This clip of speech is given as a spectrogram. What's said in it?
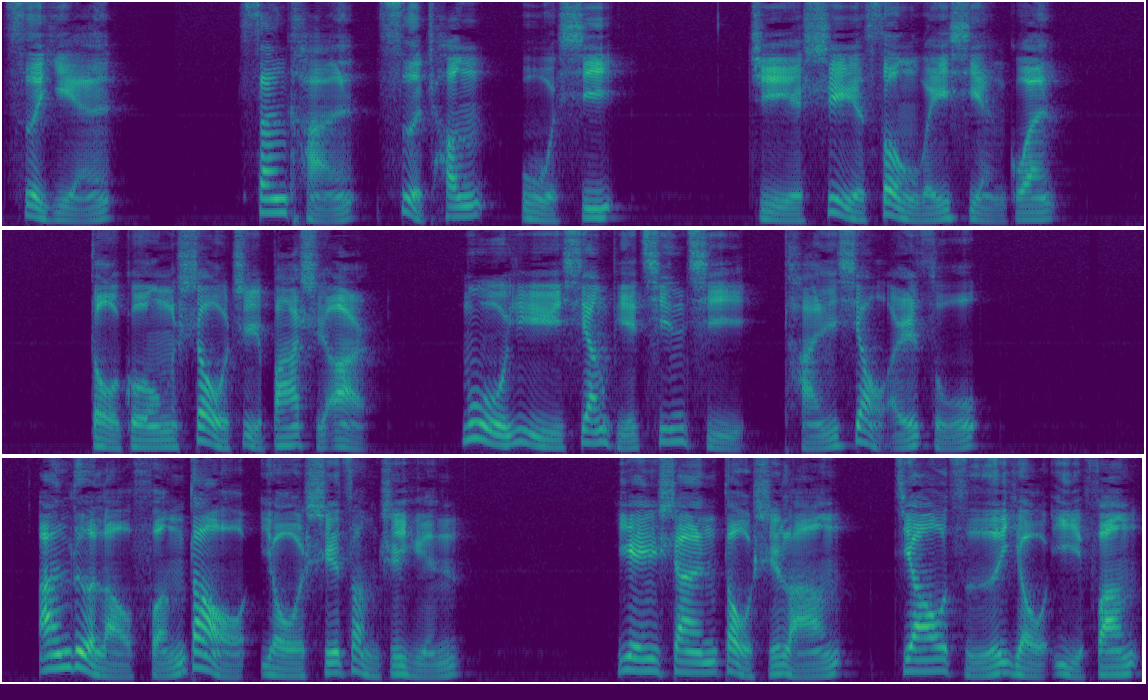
次衍，三坎四称五息，举世宋为显官。窦公寿至八十二。沐浴相别亲戚，谈笑而足。安乐老冯道有诗赠之云：“燕山斗十郎，骄子有一方。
